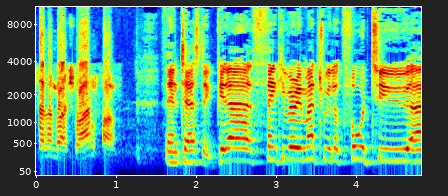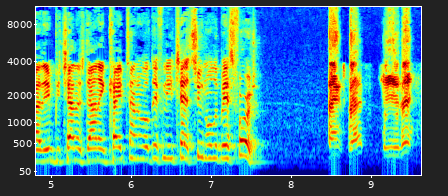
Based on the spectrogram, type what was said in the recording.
Stellenbosch wine farm. Fantastic. Peter, thank you very much. We look forward to uh, the Impi Challenge down in Cape Town and we'll definitely chat soon. All the best for it. Thanks, Brad. See you there.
